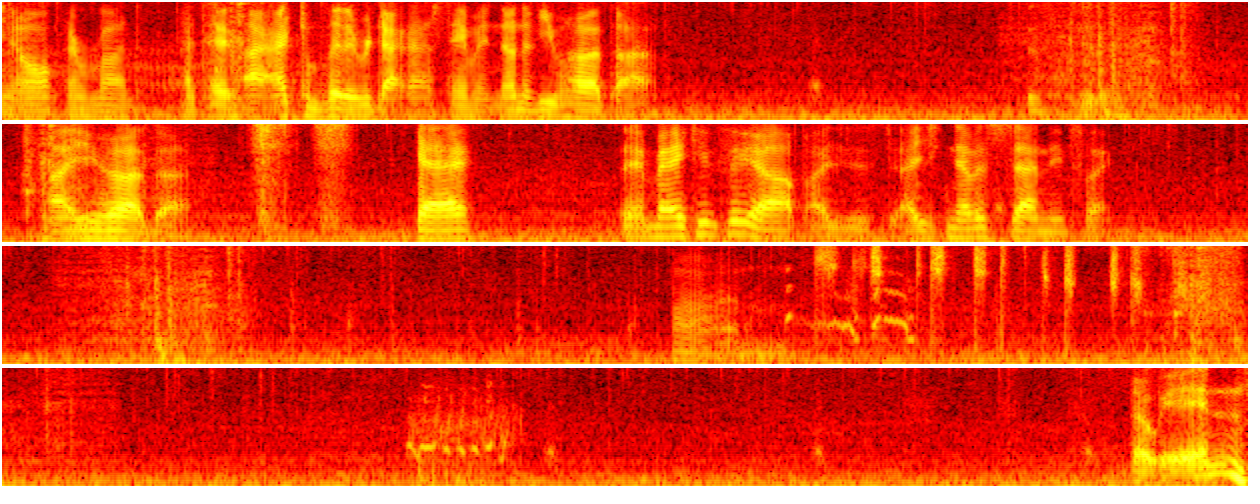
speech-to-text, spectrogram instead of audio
you know, never mind. I, take, I, I completely redact that statement. None of you heard that. Just, just, uh, you heard that. okay? Didn't make anything up. I just, I just never said anything. Um, go in.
